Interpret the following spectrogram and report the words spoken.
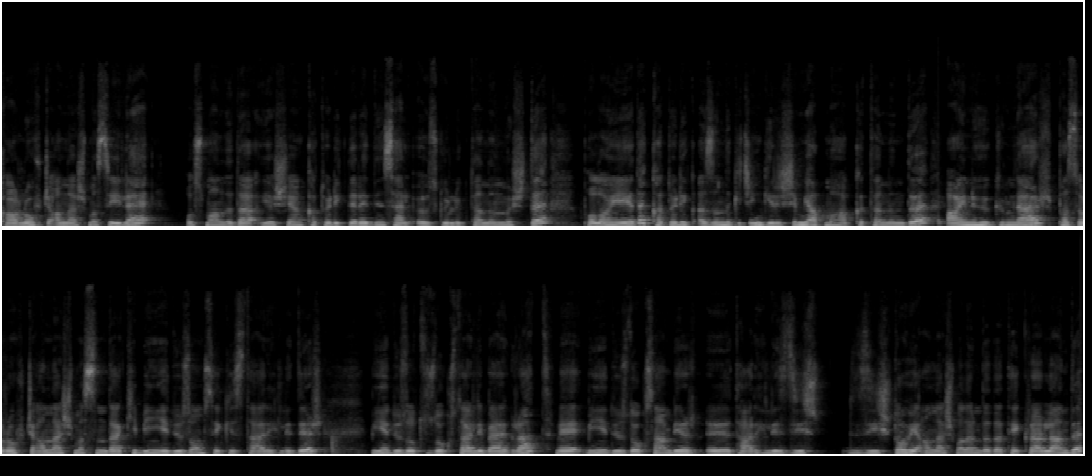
Karlofça Anlaşması ile Osmanlı'da yaşayan Katoliklere dinsel özgürlük tanınmıştı. Polonya'ya da Katolik azınlık için girişim yapma hakkı tanındı. Aynı hükümler Pasarofça Anlaşması'nda ki 1718 tarihlidir. 1739 tarihli Belgrad ve 1791 e, tarihli Ziştovi anlaşmalarında da tekrarlandı.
